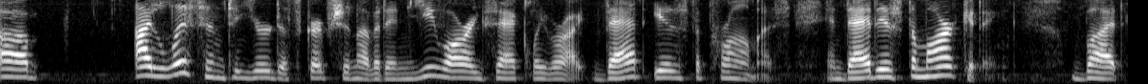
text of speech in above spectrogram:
Um, I listened to your description of it, and you are exactly right. That is the promise, and that is the marketing. But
